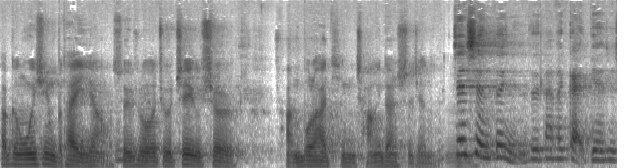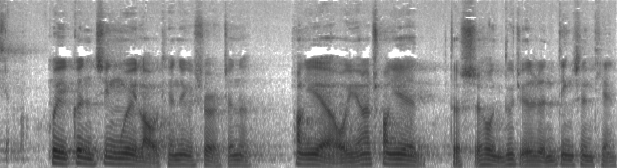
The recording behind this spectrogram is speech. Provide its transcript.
它跟微信不太一样，所以说就这个事儿传播了还挺长一段时间的。这是对你最大的改变是什么？会更敬畏老天这个事儿，真的。创业啊，我原来创业的时候，你都觉得人定胜天，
